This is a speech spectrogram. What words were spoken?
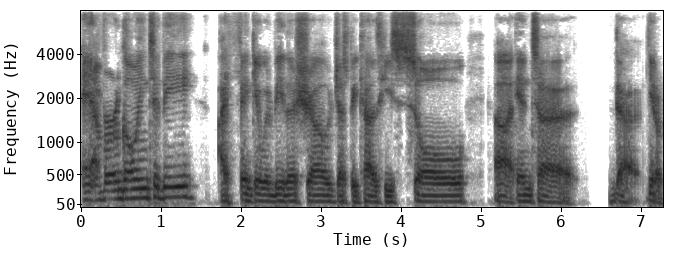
ever going to be, I think it would be this show just because he's so, uh, into the, you know,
